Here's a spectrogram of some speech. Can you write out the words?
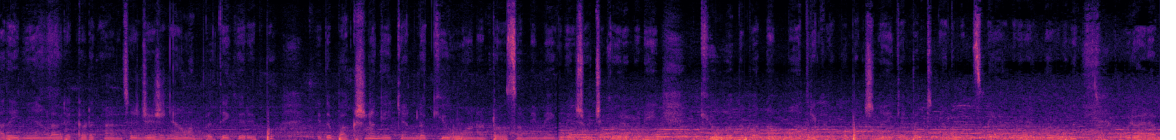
അത് കഴിഞ്ഞ് ഞങ്ങൾ അവരൊക്കെ അവിടെ കാണിച്ചതിന് ശേഷം ഞങ്ങൾ അമ്പലത്തേക്ക് കയറിയപ്പോൾ ഇത് ഭക്ഷണം കഴിക്കാനുള്ള ക്യൂ ആണ് കേട്ടോ. സമയം ഏകദേശം ഉച്ചയ്ക്ക് ഒരു മണി ക്യൂ എന്ന് പറഞ്ഞാൽ അമ്മാതിരി ക്യൂ അപ്പോൾ ഭക്ഷണം കഴിക്കാൻ പറ്റില്ല മനസ്സിലാക്കാൻ ഒരുപാട് ഗുരുവായൂർ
